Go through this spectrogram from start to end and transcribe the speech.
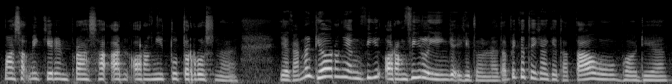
Masa mikirin perasaan orang itu terus? Nah ya karena dia orang yang orang feeling kayak gitu. Nah tapi ketika kita tahu bahwa dia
